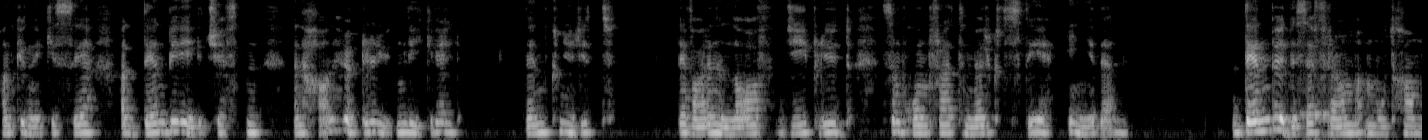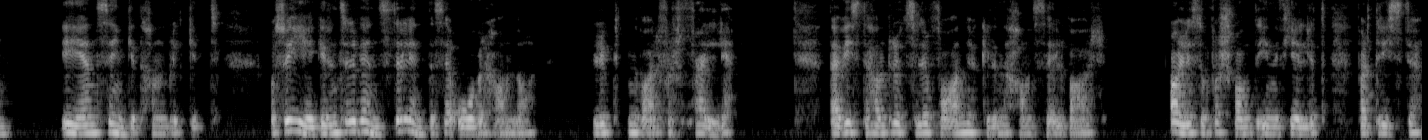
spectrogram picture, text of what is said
Han kunne ikke se at den beveget kjeften, men han hørte lyden likevel. Den knurret. Det var en lav, dyp lyd som kom fra et mørkt sted inni den. Den bøyde seg fram mot ham. Igjen senket han blikket. Også jegeren til venstre lente seg over ham nå. Lukten var forferdelig. Der visste han plutselig hva nøkkelen han selv var. Alle som forsvant inn i fjellet, var triste.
